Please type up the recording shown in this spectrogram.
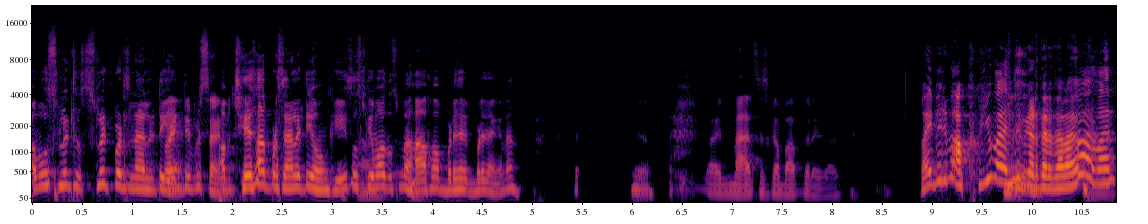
अब वो स्लिट स्लिट पर्सनालिटी है। 20% अब 6 7 पर्सनालिटी होंगी तो उसके बाद उसमें हाफ़ हाफ़ बढ़ बढ़ जाएँगे ना। मैथ्स इसका बाप करेगा। भाई मेरे बाप को क्यों मैंशन करता रहता है भाई बार बार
